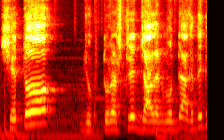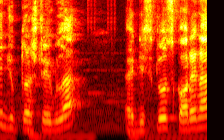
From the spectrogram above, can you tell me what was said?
সে তো যুক্তরাষ্ট্রের জালের মধ্যে, আগে থেকে যুক্তরাষ্ট্র এগুলা ডিসক্লোজ করে না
